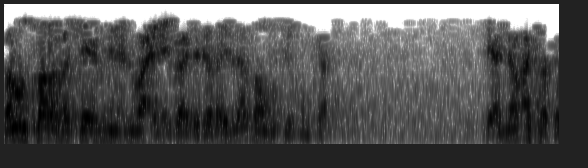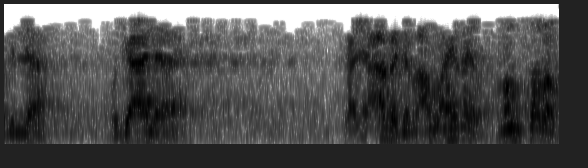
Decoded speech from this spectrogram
فمن صرف شيئا من أنواع العبادة لغير الله فهو مشرك كافر. لأنه أشرك بالله وجعل يعني عبد مع الله غيره. من صرف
